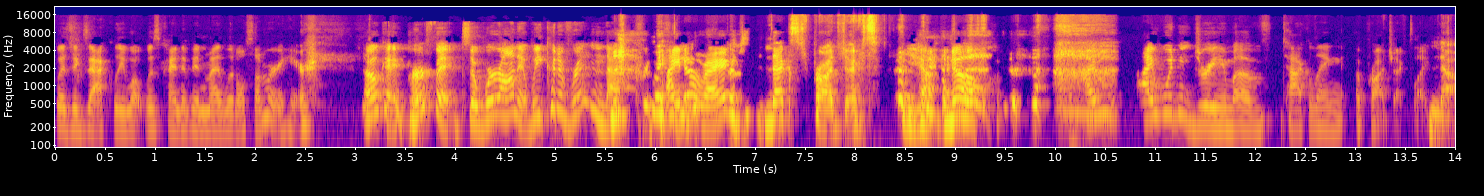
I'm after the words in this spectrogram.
was exactly what was kind of in my little summary here. Okay, perfect. So we're on it. We could have written that. I know, right? Next project. Yeah. No. I I wouldn't dream of tackling a project like no.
